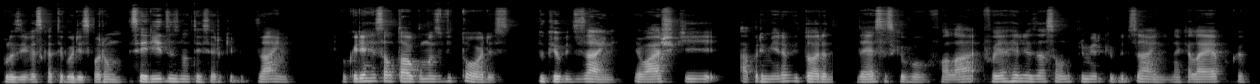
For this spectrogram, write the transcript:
inclusive as categorias que foram inseridas no terceiro Cube Design, eu queria ressaltar algumas vitórias do Cube Design. Eu acho que a primeira vitória dessas que eu vou falar foi a realização do primeiro Cube Design. Naquela época,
